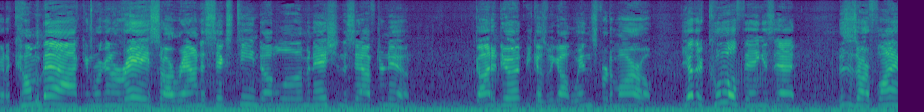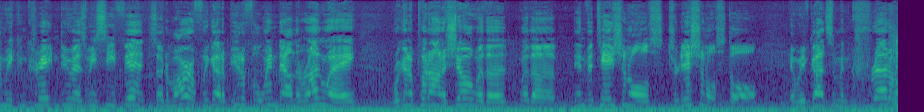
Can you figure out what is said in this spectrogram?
gonna come back and we're gonna race our round of 16 double elimination this afternoon. Got to do it because we got wins for tomorrow. The other cool thing is that this is our flying we can create and do as we see fit. So tomorrow, if we got a beautiful wind down the runway, we're gonna put on a show with a with a invitational traditional STOL, and we've got some incredible.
